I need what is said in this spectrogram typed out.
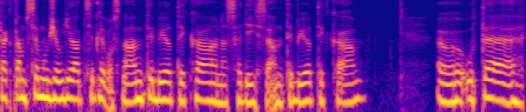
tak tam se může udělat citlivost na antibiotika, nasadí se antibiotika. Eh, u té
